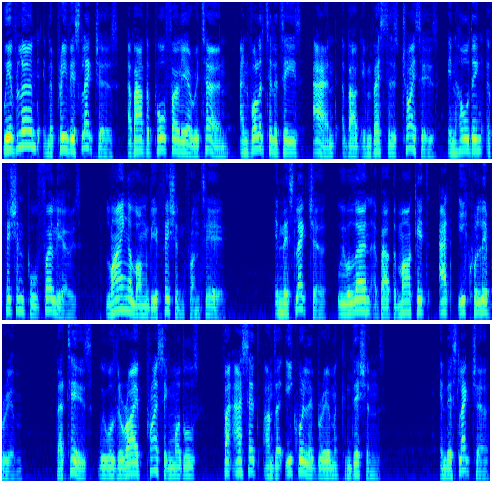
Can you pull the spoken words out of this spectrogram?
We have learned in the previous lectures about the portfolio return and volatilities and about investors' choices in holding efficient portfolios lying along the efficient frontier. In this lecture, we will learn about the market at equilibrium. That is, we will derive pricing models for asset under equilibrium conditions. In this lecture,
